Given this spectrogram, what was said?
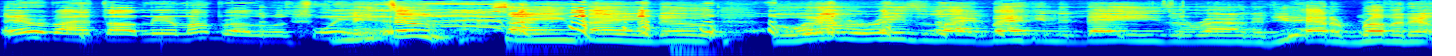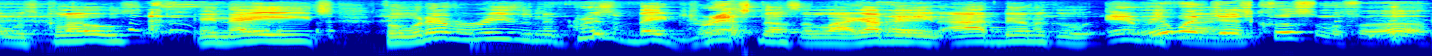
everybody thought me and my brother was twins. Me too. Same thing, dude. For whatever reason, like back in the days around, if you had a brother that was close in age, for whatever reason, the Christmas they dressed us alike. I mean, hey, identical. Everything. It wasn't just Christmas for us.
